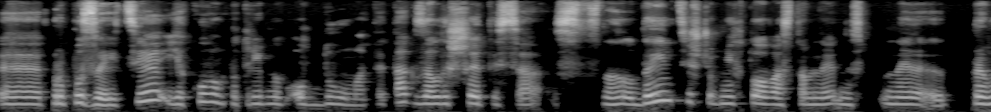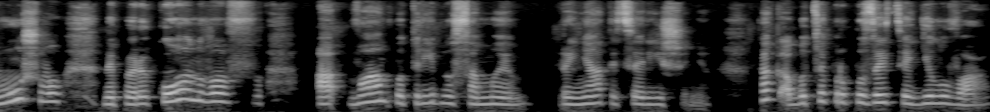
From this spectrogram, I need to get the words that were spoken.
е, пропозиція, яку вам потрібно обдумати, так, залишитися наодинці, щоб ніхто вас там не, не, не примушував, не переконував, а вам потрібно самим прийняти це рішення. Так? Або це пропозиція ділова.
